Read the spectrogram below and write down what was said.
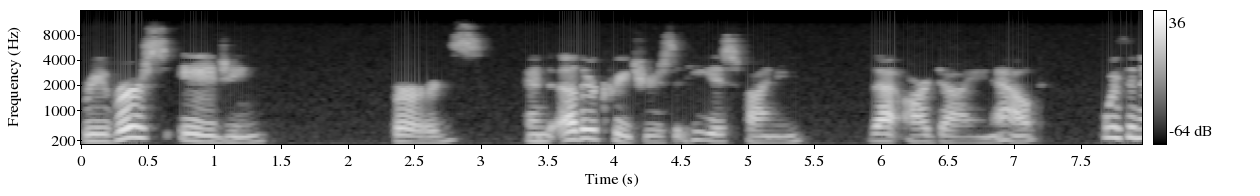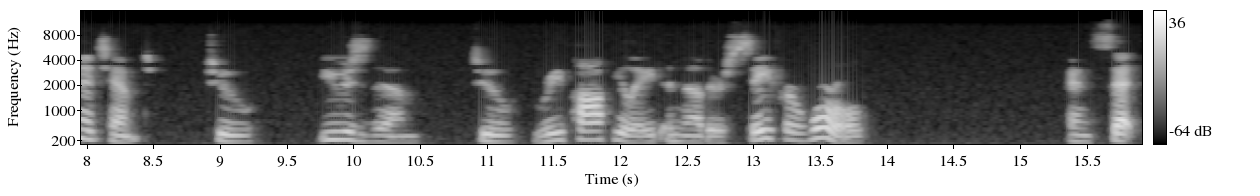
reverse aging birds and other creatures that he is finding that are dying out with an attempt to use them to repopulate another safer world and set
